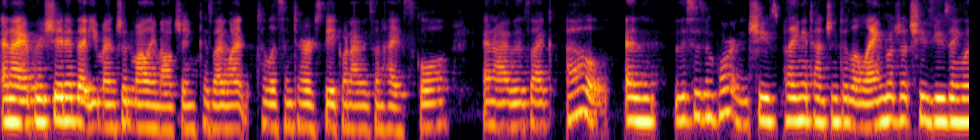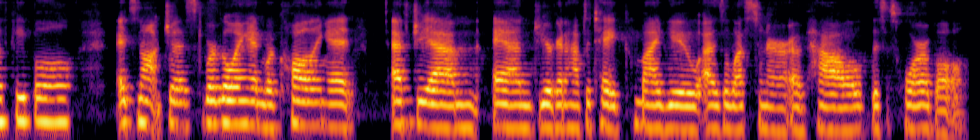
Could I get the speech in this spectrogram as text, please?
and i appreciated that you mentioned molly melching because i went to listen to her speak when i was in high school and i was like oh and this is important she's paying attention to the language that she's using with people it's not just we're going in we're calling it FGM, and you're going to have to take my view as a Westerner of how this is horrible.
